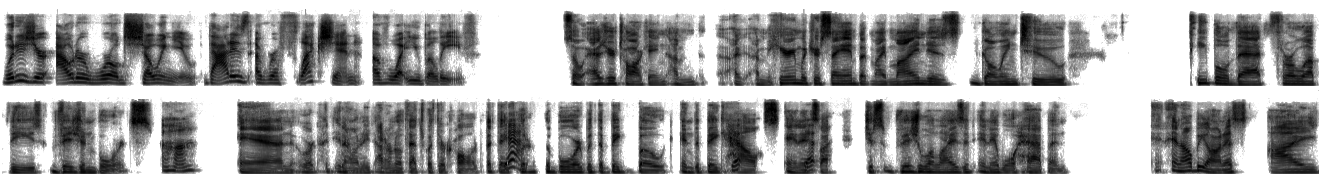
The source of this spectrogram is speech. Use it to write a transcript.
What is your outer world showing you? That is a reflection of what you believe. So as you're talking, I'm I, am i am hearing what you're saying, but my mind is going to people that throw up these vision boards. Uh-huh and or you know i don't know if that's what they're called but they yeah. put up the board with the big boat and the big yep. house and it's yep. like just visualize it and it will happen and, and i'll be honest i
